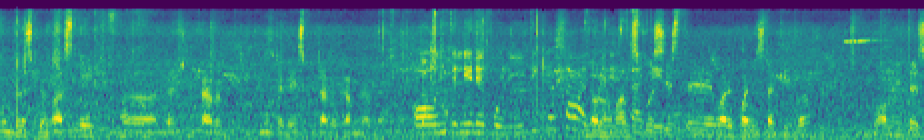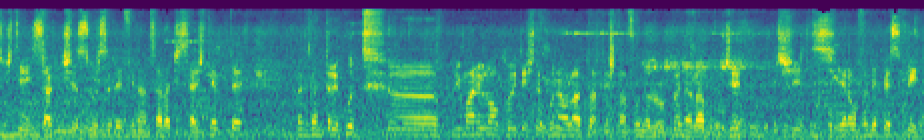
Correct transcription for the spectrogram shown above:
am întors pe Vaslui, uh, deci nu prea avem multe de discutat deocamdată. O întâlnire politică sau Nu, nu, v-am spus, administrativă? este oarecum administrativă. Oamenii trebuie să știe exact ce surse de finanțare, la ce se aștepte, pentru că în trecut uh, primarii luau proiecte și le puneau la toate, și la fonduri europene, la buget și era un fel de pescuit.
